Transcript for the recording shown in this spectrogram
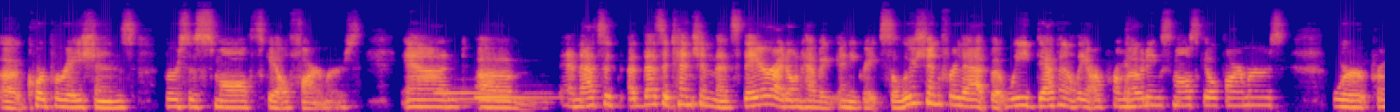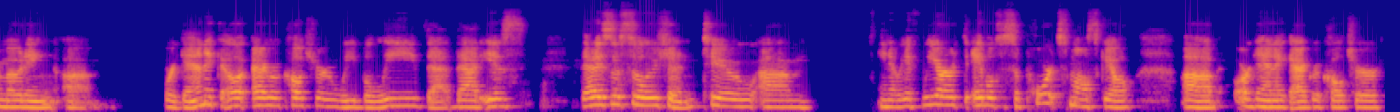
uh, corporations versus small scale farmers. And um, and that's a that's a tension that's there. I don't have a, any great solution for that, but we definitely are promoting small scale farmers. We're promoting um, organic agriculture. We believe that that is that is a solution to um, you know, if we are able to support small scale uh, organic agriculture,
